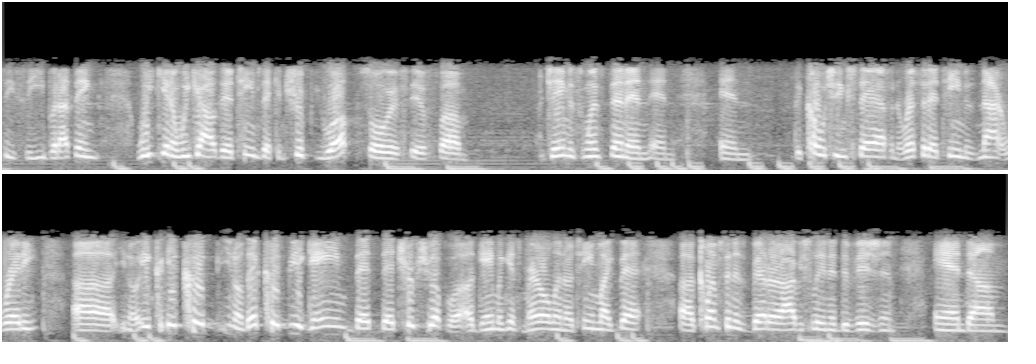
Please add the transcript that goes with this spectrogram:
SEC, but I think week in and week out there are teams that can trip you up. So if if um, Jameis Winston and and and the coaching staff and the rest of that team is not ready, uh, you know, it it could you know there could be a game that that trips you up, a, a game against Maryland or a team like that. Uh, Clemson is better, obviously, in the division, and um,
